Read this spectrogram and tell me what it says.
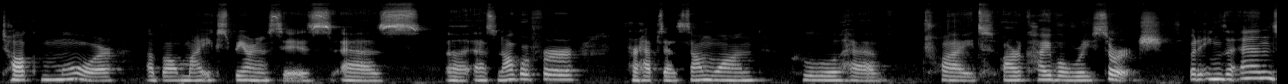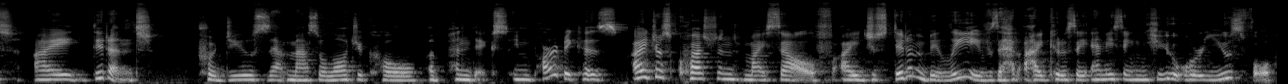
talk more about my experiences as an ethnographer, perhaps as someone who have tried archival research. But in the end, I didn't produce that methodological appendix, in part because I just questioned myself. I just didn't believe that I could say anything new or useful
